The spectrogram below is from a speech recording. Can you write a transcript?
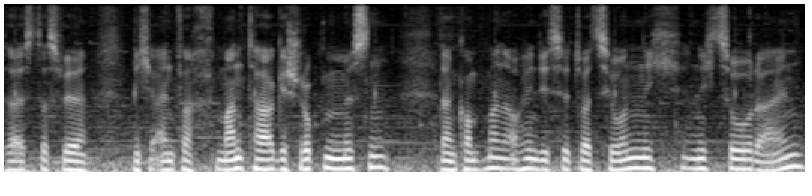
das heißt, dass wir nicht einfach Manntage schruppen müssen. Dann kommt man auch in die Situation nicht, nicht so rein.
